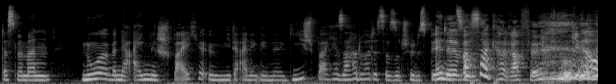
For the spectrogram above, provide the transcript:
dass wenn man nur, wenn der eigene Speicher, irgendwie der eigene Energiespeicher, Sarah, du hattest da so ein schönes Bild. Eine dazu. Wasserkaraffe. Genau.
